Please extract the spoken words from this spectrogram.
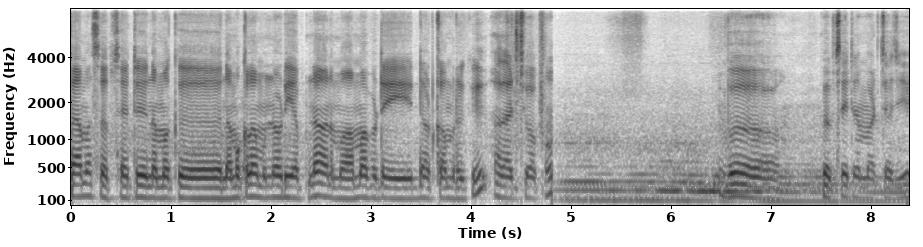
ஃபேமஸ் வெப்சைட்டு நமக்கு நமக்கெல்லாம் முன்னாடி அப்படின்னா நம்ம அம்மாப்பேட்டை டாட் காம் இருக்குது அதை அடித்து பார்ப்போம். இப்போ வெப்சைட் நம்ம அடிச்சாச்சு.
